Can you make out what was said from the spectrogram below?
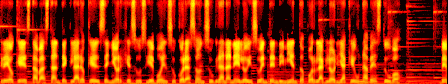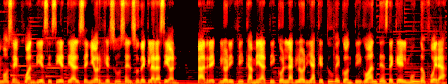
Creo que está bastante claro que el Señor Jesús llevó en su corazón su gran anhelo y su entendimiento por la gloria que una vez tuvo. Vemos en Juan 17 al Señor Jesús en su declaración. Padre, glorifícame a ti con la gloria que tuve contigo antes de que el mundo fuera.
